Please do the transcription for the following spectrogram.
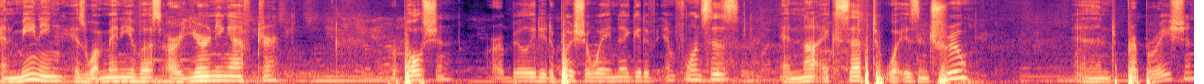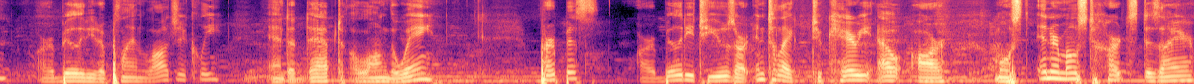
and meaning is what many of us are yearning after. Repulsion, our ability to push away negative influences and not accept what isn't true. And preparation, our ability to plan logically and adapt along the way. Purpose, our ability to use our intellect to carry out our most innermost heart's desire.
